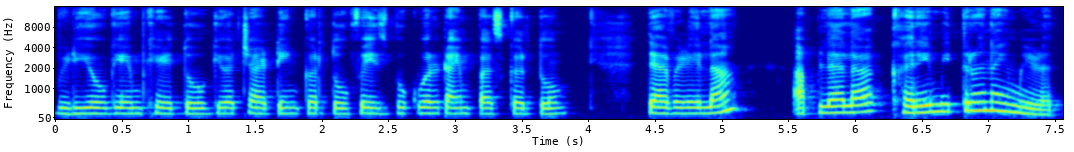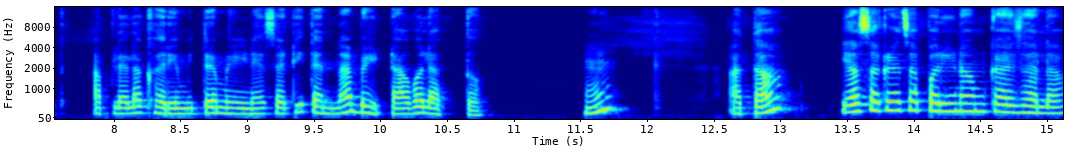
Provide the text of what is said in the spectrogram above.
व्हिडिओ गेम खेळतो किंवा चॅटिंग करतो फेसबुकवर टाईमपास करतो त्यावेळेला आपल्याला खरे मित्र नाही मिळत. आपल्याला खरे मित्र मिळण्यासाठी त्यांना भेटावं लागतं. आता या सगळ्याचा परिणाम काय झाला?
